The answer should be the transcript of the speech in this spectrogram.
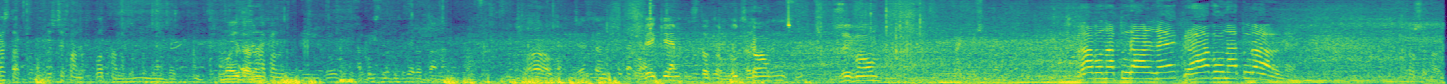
Teraz tak, jeszcze pan, od pana. Moje dane. Pan Wow, jestem człowiekiem, istotą ludzką, żywą. Prawo naturalne, prawo naturalne. Proszę bardzo.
